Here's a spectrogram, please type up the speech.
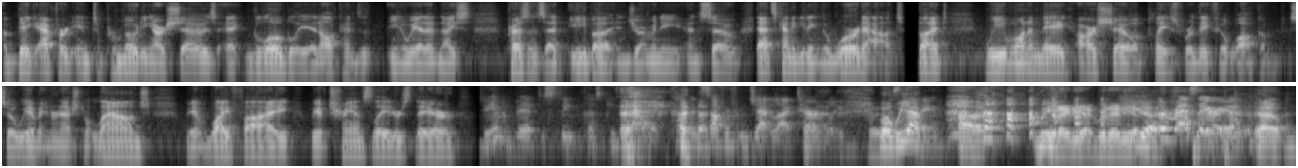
a big effort into promoting our shows at, globally at all kinds of, you know, we had a nice presence at IBA in Germany. And so that's kind of getting the word out. But we want to make our show a place where they feel welcomed. So we have an international lounge, we have Wi Fi, we have translators there. Do you have a bed to sleep because people like, come and suffer from jet lag terribly? Well, we have uh, we, Good idea. Good idea. Yeah. The rest area. uh,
